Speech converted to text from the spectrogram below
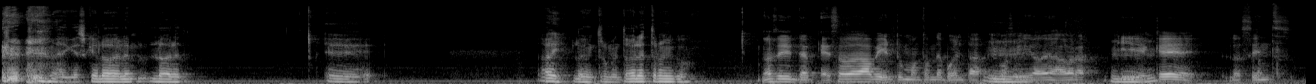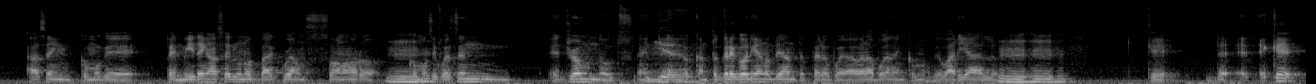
Ay, es que lo, lo eh, ay, los instrumentos electrónicos. No sé, de- eso ha abierto un montón de puertas y posibilidades ahora. Y es que los synths hacen como que permiten hacer unos backgrounds sonoros como si fuesen eh, drone notes en, en Yeah. los cantos gregorianos de antes, pero pues ahora pueden como que variarlo. Que de- es que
